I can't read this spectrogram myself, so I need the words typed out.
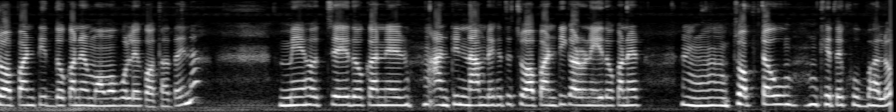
চপ আন্টির দোকানের মোমো বলে কথা, তাই না? মেয়ে হচ্ছে এই দোকানের, আন্টির নাম রেখেছে চপ আন্টি, কারণ এই দোকানের চপটাও খেতে খুব ভালো।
